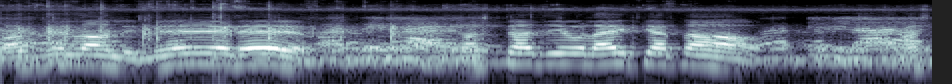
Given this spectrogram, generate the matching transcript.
వర్దిల్లాలి మేడే. కష్టజీవుల ఐక్యత. కష్ట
